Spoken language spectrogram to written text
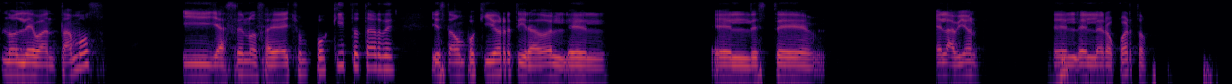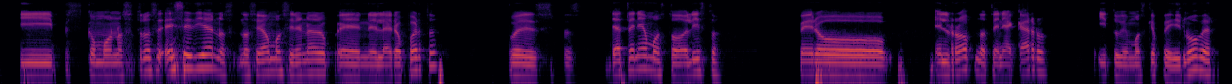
nos levantamos y ya se nos había hecho un poquito tarde y estaba un poquillo retirado el, el, el este, el avión, el, el aeropuerto. Y pues como nosotros ese día nos, nos íbamos a ir en, el aeropuerto, pues, pues ya teníamos todo listo. Pero el Rob no tenía carro y tuvimos que pedir un Uber.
